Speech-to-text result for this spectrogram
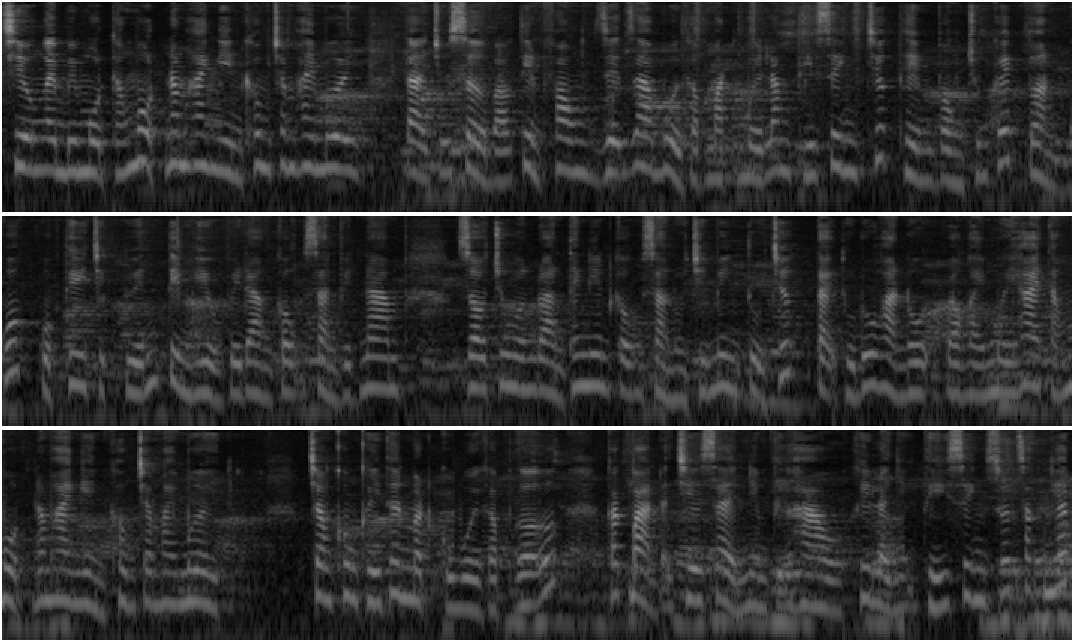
Chiều ngày 11 tháng 1 năm 2020, tại trụ sở báo Tiền Phong diễn ra buổi gặp mặt 15 thí sinh trước thềm vòng chung kết toàn quốc cuộc thi trực tuyến tìm hiểu về Đảng Cộng sản Việt Nam do Trung ương Đoàn Thanh niên Cộng sản Hồ Chí Minh tổ chức tại thủ đô Hà Nội vào ngày 12 tháng 1 năm 2020. Trong không khí thân mật của buổi gặp gỡ, các bạn đã chia sẻ niềm tự hào khi là những thí sinh xuất sắc nhất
